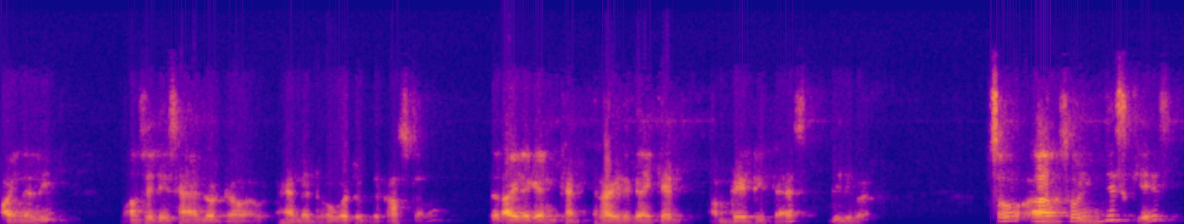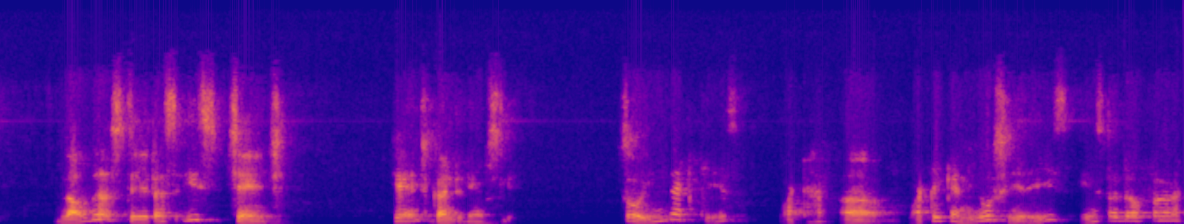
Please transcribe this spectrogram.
finally, once it is handed, uh, handed over to the customer, the rider again can rider again can update it as delivered. So, uh, so in this case, now the status is changed, change continuously. So in that case, what uh, what we can use here is instead of a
